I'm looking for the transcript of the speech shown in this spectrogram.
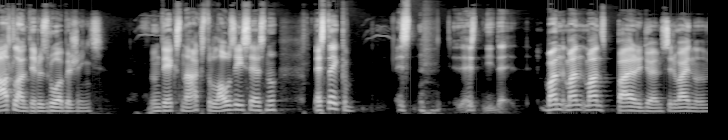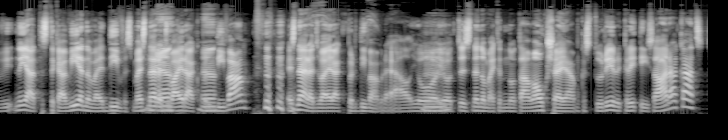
Atlanta ir uz robežiņas. Un tie, kas nāks, tur lauzīsies. Nu, es teiktu, ka es, es, man, man, mans pārreģojums ir vai nu, nu jā, tas kā viena vai divas. Mēs neredzam vairāk par jā. divām. Es neredzu vairāk par divām reāli, jo, mm. jo es nedomāju, ka no tām augšējām, kas tur ir, kritīs ārā kāds.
